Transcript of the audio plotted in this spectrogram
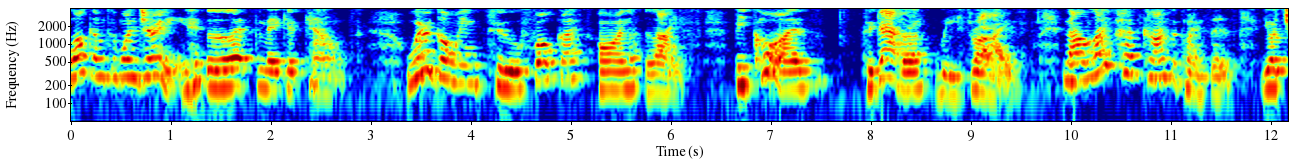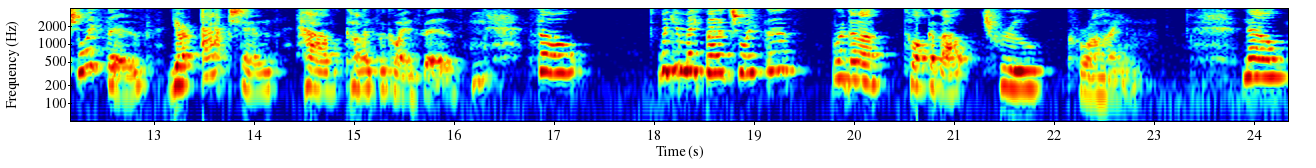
Welcome to One Journey. Let's make it count. We're going to focus on life because together we thrive. Now life has consequences. Your choices, your actions have consequences. So we can make better choices. We're going to talk about true crime. Now,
